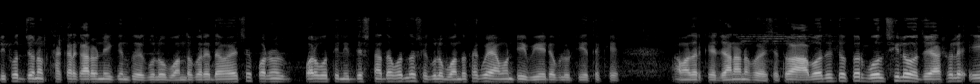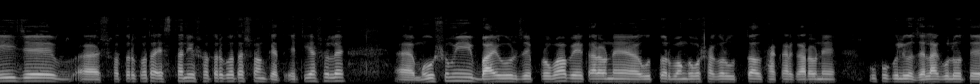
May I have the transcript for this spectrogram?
বিপজ্জনক থাকার কারণেই কিন্তু এগুলো বন্ধ করে দেওয়া হয়েছে। পর- পরবর্তী নির্দেশ না দেওয়া পর্যন্ত সেগুলো বন্ধ থাকবে, এমনটি বিএডব্লিউটিএ থেকে আমাদেরকে জানানো হয়েছে। তো আবহাওয়া অধিদপ্তর বলছিল যে আসলে এই যে সতর্কতা, স্থানীয় সতর্কতা সংকেত, এটি আসলে মৌসুমি বায়ুর যে প্রভাব, এ কারণে উত্তর বঙ্গোপসাগর উত্তাল থাকার কারণে উপকূলীয় জেলাগুলোতে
